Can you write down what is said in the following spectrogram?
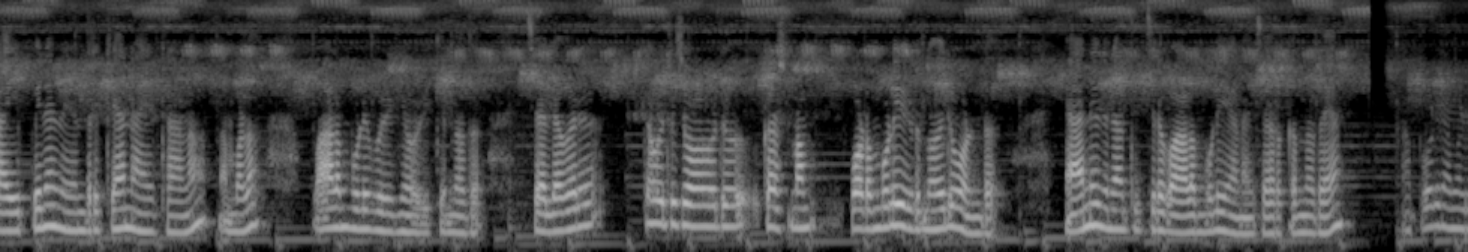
കയ്പിനെ നിയന്ത്രിക്കാനായിട്ടാണ് നമ്മൾ വാളംപുളി പിഴിഞ്ഞ് ഒഴിക്കുന്നത്. ചിലവർ ഒരു ചോ ഒരു കഷ്ണം കുടംപുളി ഇടുന്നവരും ഉണ്ട്. ഞാനിതിനകത്ത് ഇച്ചിരി വാളംപുളിയാണ് ചേർക്കുന്നത്. അപ്പോൾ നമ്മൾ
